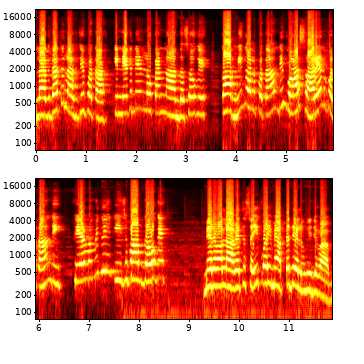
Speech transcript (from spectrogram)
ਲੱਗਦਾ ਤਾਂ ਲੱਗ ਜੇ ਪਤਾ। ਕਿੰਨੇ ਕੁ ਦਿਨ ਲੋਕਾਂ ਨੂੰ ਨਾਂ ਦੱਸੋਗੇ? ਘਰ ਨਹੀਂ ਗੱਲ ਪਤਾ ਹੁੰਦੀ ਬਾਹਰ ਸਾਰਿਆਂ ਨੂੰ ਪਤਾ ਹੁੰਦੀ। ਫੇਰ ਮੰਮੀ ਤੁਸੀਂ ਕੀ ਜਵਾਬ ਦਓਗੇ? ਮੇਰੇ ਵੱਲ ਆਵੇ ਤੇ ਸਹੀ ਕੋਈ ਮੈਂ ਆਪੇ ਦੇ ਲੂੰਗੀ ਜਵਾਬ।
